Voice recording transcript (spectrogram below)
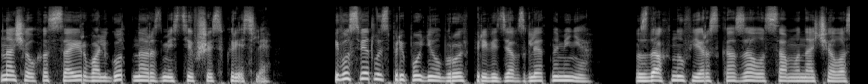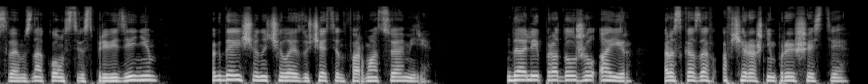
Начал Хассаир, вольготно разместившись в кресле. Его светлость приподнял бровь, переведя взгляд на меня. Вздохнув, я рассказала с самого начала о своем знакомстве с привидением, когда еще начала изучать информацию о мире. Далее продолжил Аир, рассказав о вчерашнем происшествии.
